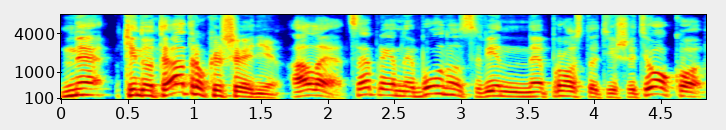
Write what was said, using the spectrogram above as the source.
не кінотеатр у кишені, але це приємний бонус. Він не просто тішить око,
